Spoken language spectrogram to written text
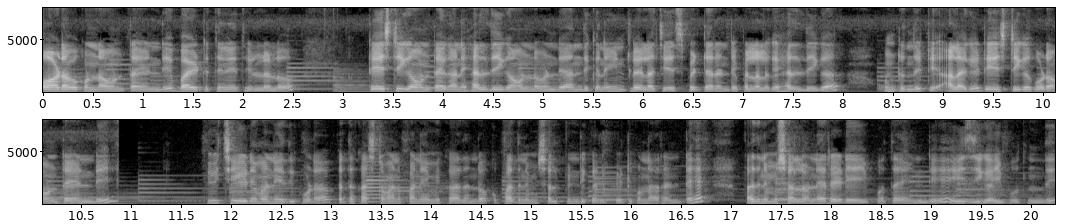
పాడవకుండా ఉంటాయండి. బయట తినే తిళ్ళలో టేస్టీగా ఉంటాయి కానీ హెల్తీగా ఉండవండి. అందుకని ఇంట్లో ఇలా చేసి పెట్టారంటే పిల్లలకి హెల్తీగా ఉంటుంది. అలాగే టేస్టీగా కూడా ఉంటాయండి. ఇవి చేయడం అనేది కూడా పెద్ద కష్టమైన పని ఏమి కాదండి. ఒక పది నిమిషాలు పిండి కలిపి పెట్టుకున్నారంటే పది నిమిషాల్లోనే రెడీ అయిపోతాయండి. ఈజీగా అయిపోతుంది.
